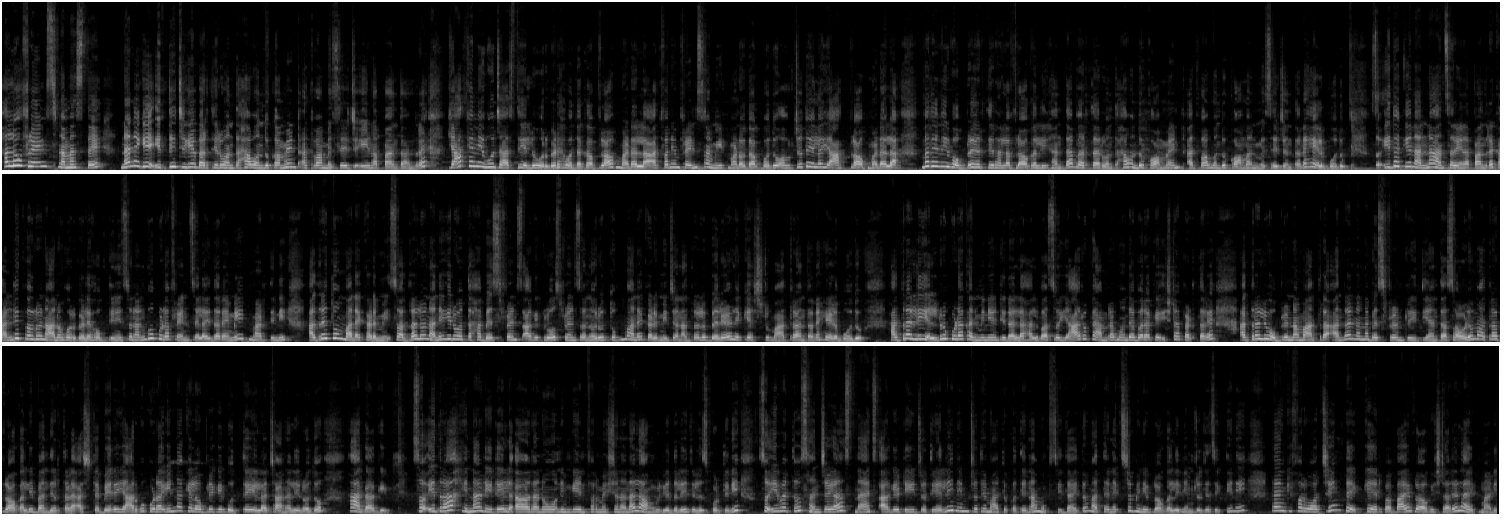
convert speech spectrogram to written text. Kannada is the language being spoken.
ಹಲೋ ಫ್ರೆಂಡ್ಸ್ ನಮಸ್ತೆ. ನನಗೆ ಇತ್ತೀಚೆಗೆ ಬರ್ತಿರುವಂತಹ ಒಂದು ಕಮೆಂಟ್ ಅಥವಾ ಮೆಸೇಜ್ ಏನಪ್ಪ ಅಂತ ಅಂದರೆ, ಯಾಕೆ ನೀವು ಜಾಸ್ತಿ ಎಲ್ಲೂ ಹೊರಗಡೆ ಹೋದಾಗ ವ್ಲಾಗ್ ಮಾಡಲ್ಲ ಅಥವಾ ನಿಮ್ಮ ಫ್ರೆಂಡ್ಸ್ನ ಮೀಟ್ ಮಾಡೋದಾಗ್ಬೋದು, ಅವ್ರ ಜೊತೆ ಎಲ್ಲ ಯಾಕೆ ವ್ಲಾಗ್ ಮಾಡಲ್ಲ, ಬರೀ ನೀವು ಒಬ್ಬರೇ ಇರ್ತೀರಲ್ಲ ವ್ಲಾಗಲ್ಲಿ ಅಂತ ಬರ್ತಾ ಇರುವಂತಹ ಒಂದು ಕಾಮೆಂಟ್ ಅಥವಾ ಒಂದು ಕಾಮನ್ ಮೆಸೇಜ್ ಅಂತಲೇ ಹೇಳ್ಬೋದು. ಸೊ ಇದಕ್ಕೆ ನನ್ನ ಆನ್ಸರ್ ಏನಪ್ಪ ಅಂದರೆ, ಖಂಡಿತವಾಗ್ಲೂ ನಾನು ಹೊರಗಡೆ ಹೋಗ್ತೀನಿ. ಸೊ ನನಗೂ ಕೂಡ ಫ್ರೆಂಡ್ಸ್ ಎಲ್ಲ ಇದ್ದಾರೆ ಮೀಟ್ ಮಾಡ್ತೀನಿ. ಆದರೆ ತುಂಬಾ ಕಡಿಮೆ. ಸೊ ಅದರಲ್ಲೂ ನನಗಿರುವಂತಹ ಬೆಸ್ಟ್ ಫ್ರೆಂಡ್ಸ್ ಹಾಗೆ ಕ್ಲೋಸ್ ಫ್ರೆಂಡ್ಸ್ ಅನ್ನೋರು ತುಂಬಾ ಕಡಿಮೆ ಜನ. ಅದರಲ್ಲೂ ಬೆರಳಿಕೆ ಅಷ್ಟು ಮಾತ್ರ ಅಂತಲೇ ಹೇಳ್ಬೋದು. ಅದರಲ್ಲಿ ಎಲ್ಲರೂ ಕೂಡ ಕನ್ವೀನಿಯೆಂಟ್ ಇರಲ್ಲ ಅಲ್ವಾ? ಸೊ ಯಾರು ಕ್ಯಾಮ್ರಾ ಮುಂದೆ ಬರೋಕ್ಕೆ ಇಷ್ಟಪಡ್ತಾರೆ, ಅದರಲ್ಲಿ ಒಬ್ಬರನ್ನ ಮಾತ್ರ, ಅಂದರೆ ನನ್ನ ಬೆಸ್ಟ್ ಫ್ರೆಂಡ್ ಪ್ರೀತಿ ಅಂತ. ಸೊ ಅವಳು ಮಾತ್ರ ಬ್ಲಾಗಲ್ಲಿ ಬಂದಿರ್ತಾಳೆ. ಅಷ್ಟೇ, ಬೇರೆ ಯಾರಿಗೂ ಕೂಡ ಇನ್ನು ಕೆಲವೊಬ್ಬರಿಗೆ ಗೊತ್ತೇ ಇಲ್ಲ ಚಾನಲ್ ಇರೋದು. ಹಾಗಾಗಿ ಸೊ ಇದರ ಇನ್ನು ಡೀಟೇಲ್ ನಾನು ನಿಮಗೆ ಇನ್ಫಾರ್ಮೇಷನನ್ನು ಲಾಂಗ್ ವಿಡಿಯೋದಲ್ಲಿ ತಿಳಿಸ್ಕೊಡ್ತೀನಿ. ಸೊ ಇವತ್ತು ಸಂಜೆಯ ಸ್ನ್ಯಾಕ್ಸ್ ಹಾಗೆ ಟೀ ಜೊತೆಯಲ್ಲಿ ನಿಮ್ಮ ಜೊತೆ ಮಾತುಕತೆನ ಮುಗಿಸಿದ್ದಾಯಿತು. ಮತ್ತು ನೆಕ್ಸ್ಟ್ ಮಿನಿ ಬ್ಲಾಗಲ್ಲಿ ನಿಮ್ಮ ಜೊತೆ ಸಿಗ್ತೀನಿ. Thank you for watching take care bye blog ಇಷ್ಟಾರೆ like ಮಾಡಿ.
